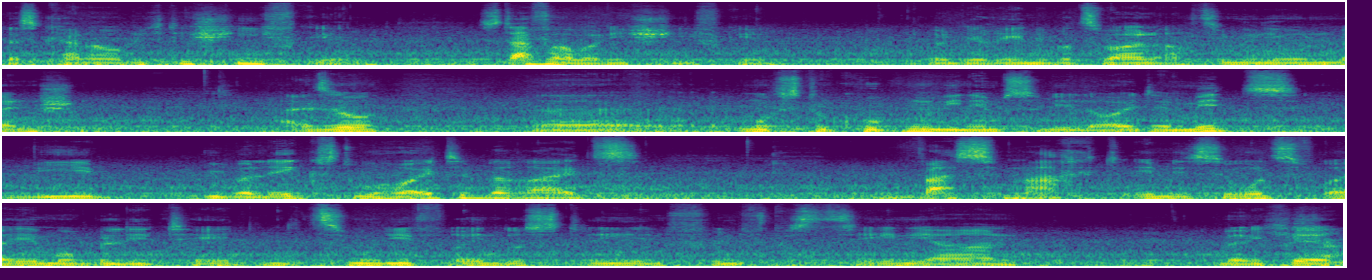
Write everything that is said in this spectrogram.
das kann auch richtig schief gehen. Es darf aber nicht schief gehen, weil wir reden über 82 Millionen Menschen. Also äh, musst du gucken, wie nimmst du die Leute mit, wie überlegst du heute bereits, was macht emissionsfreie Mobilität in der Zulieferindustrie in fünf bis zehn Jahren? Welche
